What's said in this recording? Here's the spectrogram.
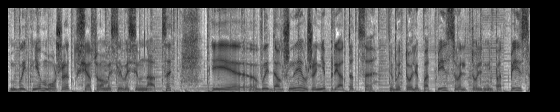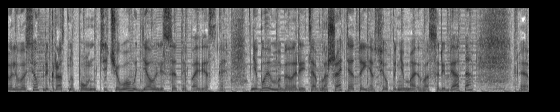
быть не может. Сейчас вам, если 18, и вы должны уже не прятаться. Вы то ли подписывали, то ли не подписывали. Вы все прекрасно помните, чего вы делали с этой повесткой. Не будем мы говорить, оглашать это. Я все понимаю вас, ребята. Э,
